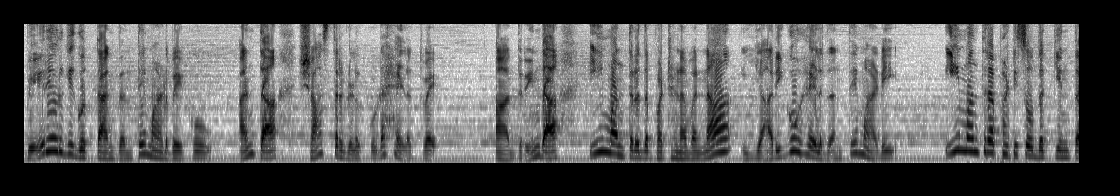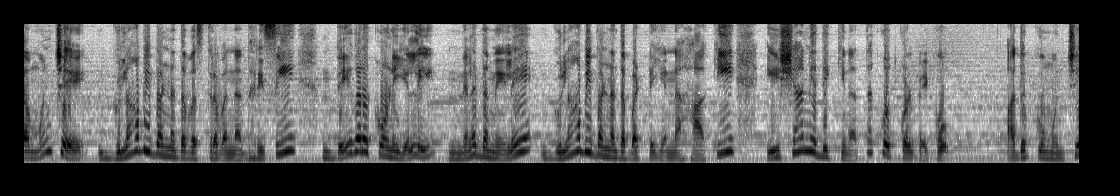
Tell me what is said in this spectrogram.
ಬೇರೆಯವ್ರಿಗೆ ಗೊತ್ತಾಗದಂತೆ ಮಾಡಬೇಕು ಅಂತ ಶಾಸ್ತ್ರಗಳು ಕೂಡ ಹೇಳುತ್ತವೆ ಆದ್ದರಿಂದ ಈ ಮಂತ್ರದ ಪಠಣವನ್ನ ಯಾರಿಗೂ ಹೇಳದಂತೆ ಮಾಡಿ. ಈ ಮಂತ್ರ ಪಠಿಸೋದಕ್ಕಿಂತ ಮುಂಚೆ ಗುಲಾಬಿ ಬಣ್ಣದ ವಸ್ತ್ರವನ್ನ ಧರಿಸಿ ದೇವರ ಕೋಣೆಯಲ್ಲಿ ನೆಲದ ಮೇಲೆ ಗುಲಾಬಿ ಬಣ್ಣದ ಬಟ್ಟೆಯನ್ನ ಹಾಕಿ ಈಶಾನ್ಯ ದಿಕ್ಕಿನತ್ತ ಕೂತ್ಕೊಳ್ಬೇಕು. ಅದಕ್ಕೂ ಮುಂಚೆ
